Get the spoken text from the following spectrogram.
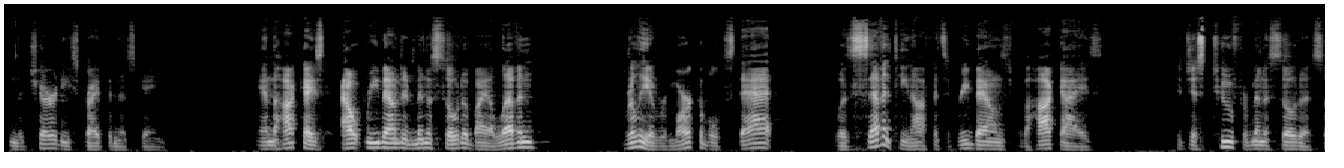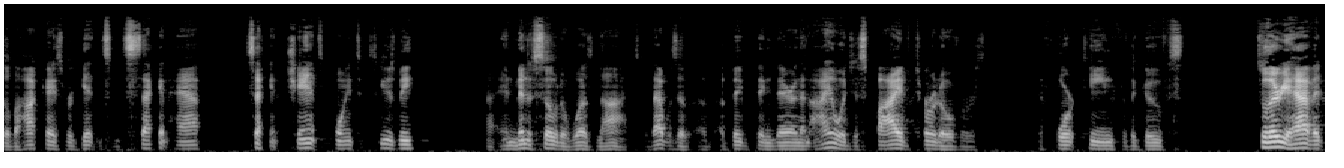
from the charity stripe in this game. And the Hawkeyes out rebounded Minnesota by 11. Really a remarkable stat was 17 offensive rebounds for the Hawkeyes to just two for Minnesota. So the Hawkeyes were getting some second half, second chance points, excuse me, uh, and Minnesota was not. So that was a, a, a big thing there. And then Iowa just five turnovers to 14 for the Goofs. So there you have it.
